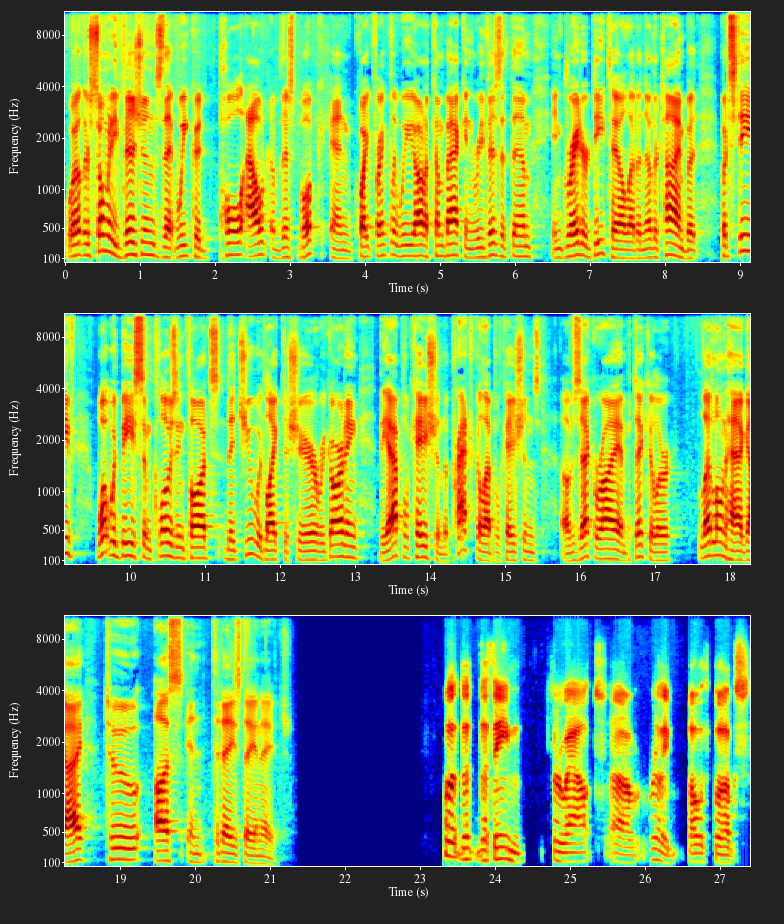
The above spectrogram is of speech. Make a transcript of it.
Well, there's so many visions that we could pull out of this book, and quite frankly, we ought to come back and revisit them in greater detail at another time. But but Steve, what would be some closing thoughts that you would like to share regarding the application, the practical applications of Zechariah in particular, let alone Haggai, to us in today's day and age? Well, the, the theme throughout uh, really both books,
